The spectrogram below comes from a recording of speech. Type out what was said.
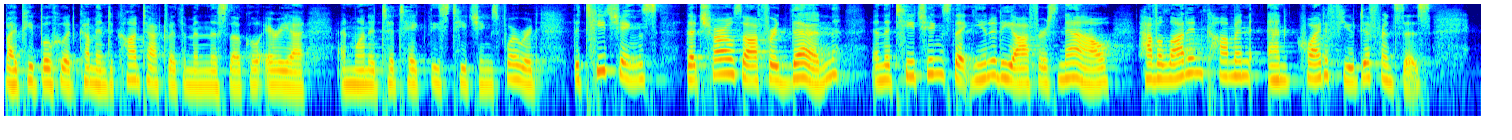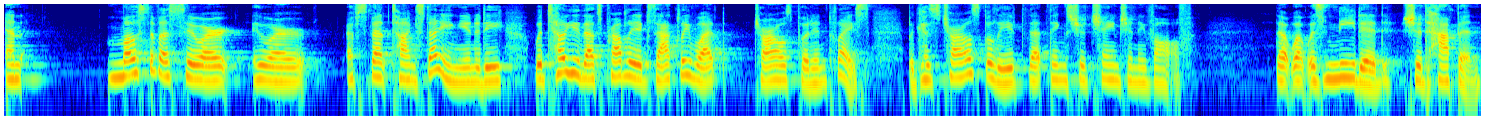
by people who had come into contact with them in this local area and wanted to take these teachings forward. The teachings that Charles offered then and the teachings that Unity offers now have a lot in common and quite a few differences. And most of us who are who are have spent time studying Unity would tell you that's probably exactly what Charles put in place because Charles believed that things should change and evolve. That what was needed should happen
